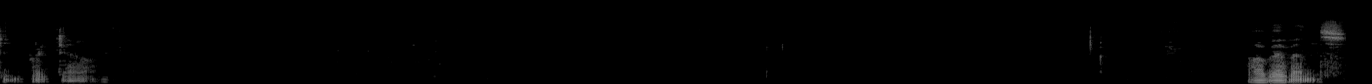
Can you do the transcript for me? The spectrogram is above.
Didn't break down. Bob Evans.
